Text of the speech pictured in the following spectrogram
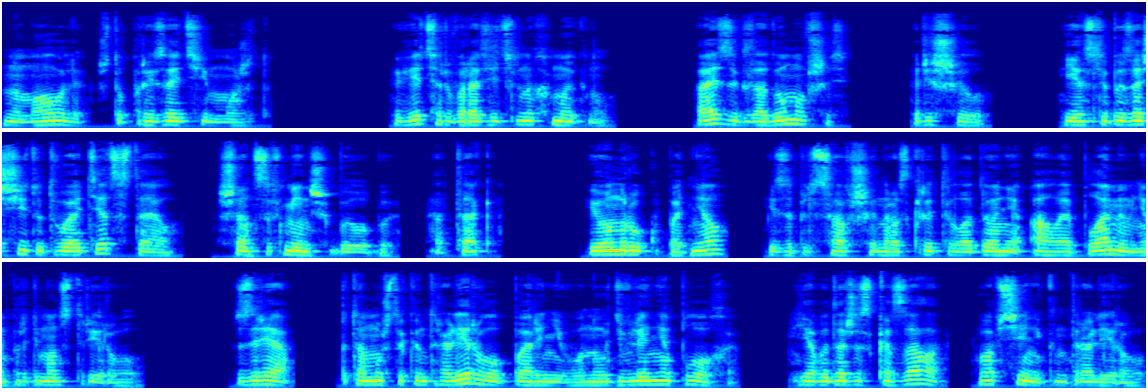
но мало ли, что произойти может. Ветер выразительно хмыкнул. Айзек, задумавшись, решил. Если бы защиту твой отец ставил, шансов меньше было бы, а так... И он руку поднял, и заплясавшее на раскрытой ладони алое пламя мне продемонстрировал. Зря, потому что контролировал парень его на удивление плохо. Я бы даже сказала, вообще не контролировал.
